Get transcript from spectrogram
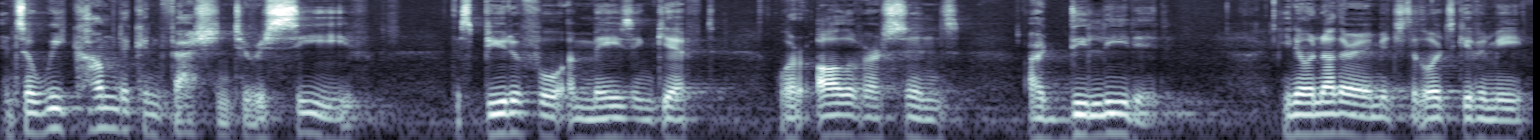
And so we come to confession to receive this beautiful, amazing gift where all of our sins are deleted you know, another image the Lord's given me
